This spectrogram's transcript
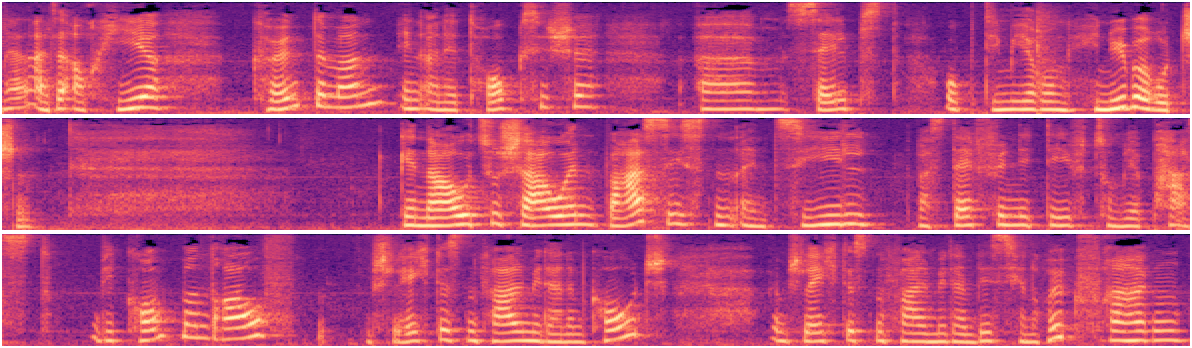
Ja, also auch hier könnte man in eine toxische ähm, Selbstoptimierung hinüberrutschen. Genau zu schauen, was ist denn ein Ziel, was definitiv zu mir passt. Wie kommt man drauf? Im schlechtesten Fall mit einem Coach, im schlechtesten Fall mit ein bisschen Rückfragen.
